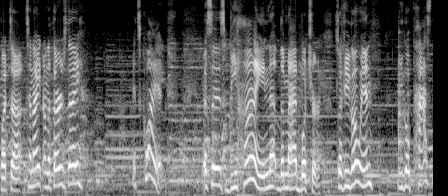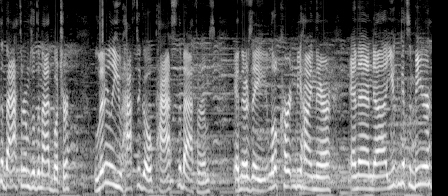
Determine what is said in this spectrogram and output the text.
But uh, tonight on a Thursday, it's quiet. This is behind the Mad Butcher. So if you go in, you go past the bathrooms of the Mad Butcher. Literally, you have to go past the bathrooms and there's a little curtain behind there and then uh, you can get some beer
